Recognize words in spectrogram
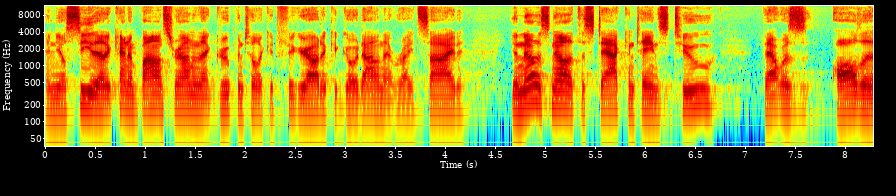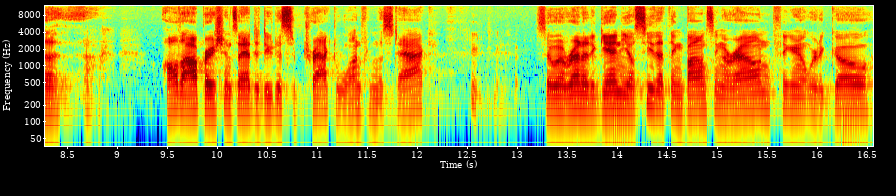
And you'll see that it kind of bounced around in that group until it could figure out it could go down that right side. You'll notice now that the stack contains two. That was all the, all the operations I had to do to subtract one from the stack. So we'll run it again. You'll see that thing bouncing around, figuring out where to go.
